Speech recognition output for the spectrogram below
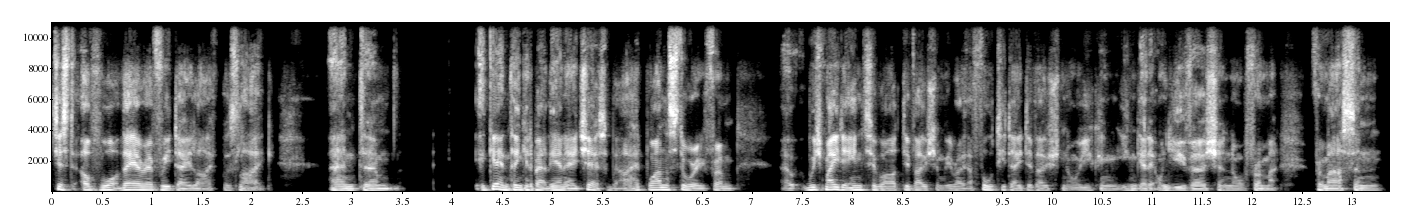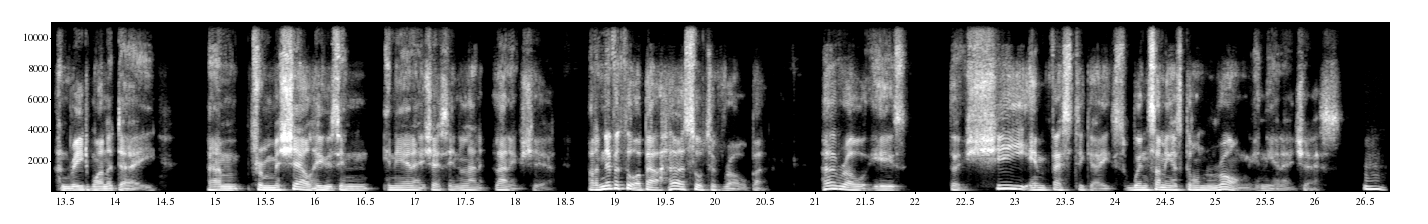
just of what their everyday life was like. And um, again, thinking about the NHS, I had one story from uh, which made it into our devotion. We wrote a 40 day devotional. You can you can get it on YouVersion or from from us and and read one a day. Um, from Michelle, who's in in the NHS in Lan- Lanarkshire. I've never thought about her sort of role, but her role is that she investigates when something has gone wrong in the NHS. Mm.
